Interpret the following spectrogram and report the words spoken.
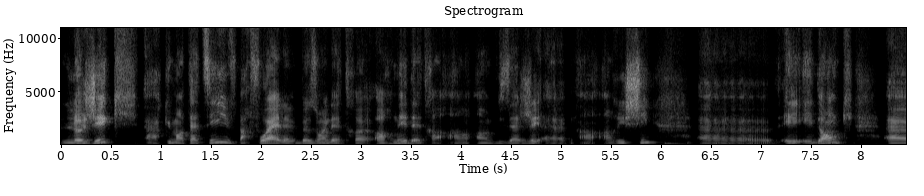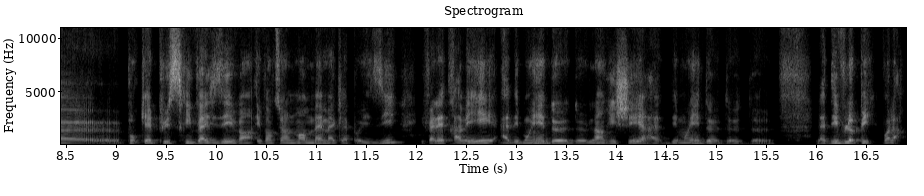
logique, argumentative. Parfois, elle avait besoin d'être ornée, d'être envisagée, enrichie. Et, donc, pour qu'elle puisse rivaliser éventuellement même avec la poésie, il fallait travailler à des moyens de, l'enrichir, à des moyens de, la développer. Voilà.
